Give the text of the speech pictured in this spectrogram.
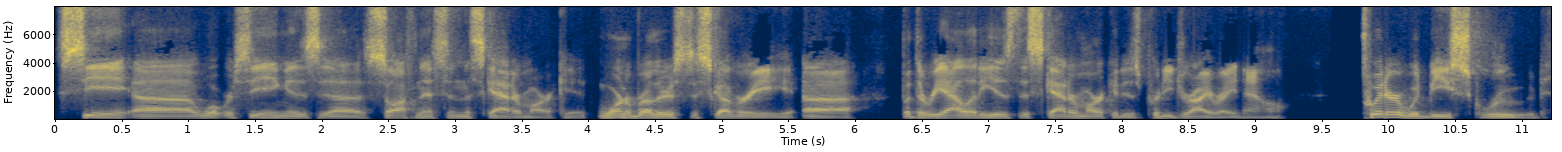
see, uh, what we're seeing is uh, softness in the scatter market. Warner Brothers Discovery, uh, but the reality is the scatter market is pretty dry right now. Twitter would be screwed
